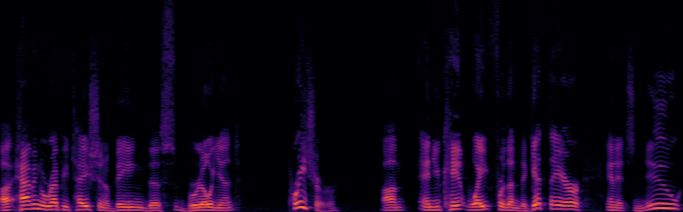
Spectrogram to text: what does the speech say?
uh, having a reputation of being this brilliant preacher um, and you can't wait for them to get there, and it's new,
